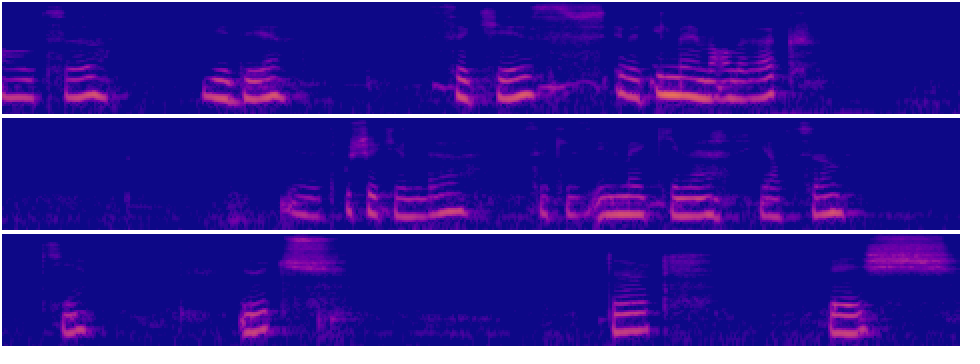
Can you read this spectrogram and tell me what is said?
6 7 8 Evet ilmeğimi alarak Evet bu şekilde 8 ilmek yine yaptım 2 3 4 5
